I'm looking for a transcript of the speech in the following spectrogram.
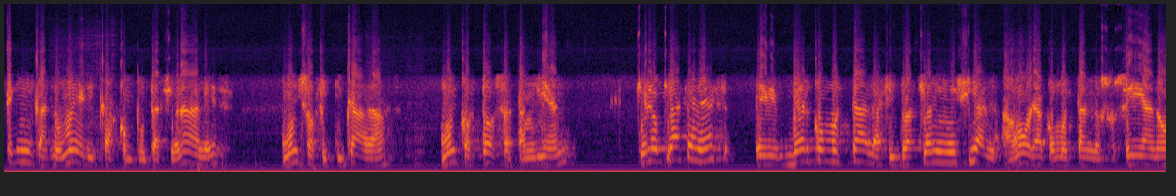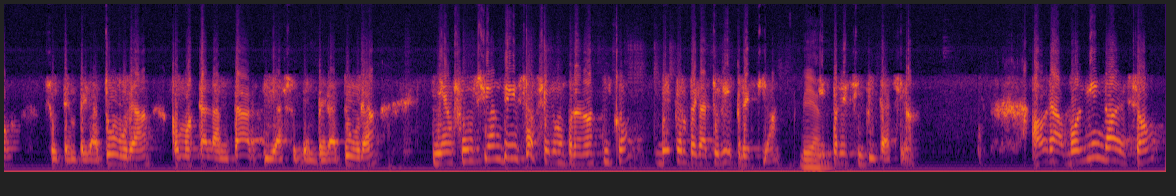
técnicas numéricas, computacionales, muy sofisticadas, muy costosas también, que lo que hacen es eh, ver cómo está la situación inicial ahora, cómo están los océanos, su temperatura, cómo está la Antártida, su temperatura, y en función de eso hacer un pronóstico de temperatura y presión y precipitación. Ahora, volviendo a eso,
